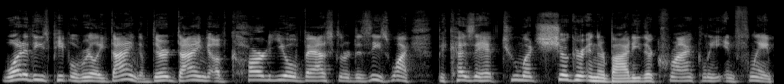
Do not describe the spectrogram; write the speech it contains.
what are these people really dying of? They're dying of cardiovascular disease. Why? Because they have too much sugar in their body. They're chronically inflamed.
